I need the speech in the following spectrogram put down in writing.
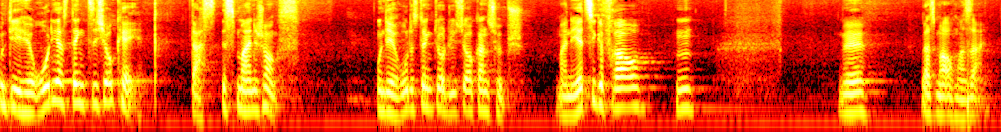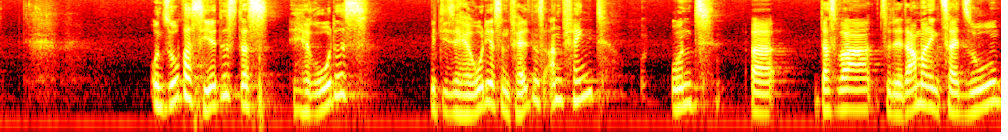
Und die Herodias denkt sich, okay, das ist meine Chance. Und der Herodes denkt, ja, die ist ja auch ganz hübsch. Meine jetzige Frau, hm, nee, lass mal auch mal sein. Und so passiert es, dass Herodes mit dieser Herodias ein Verhältnis anfängt und äh, das war zu der damaligen Zeit so,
